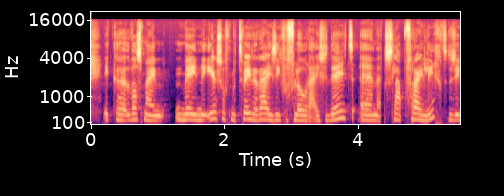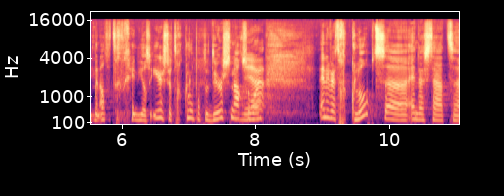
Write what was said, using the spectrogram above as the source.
Ik het was mijn, mee, mijn eerste of mijn tweede reis die ik voor Flow reizen deed. En eh, slaap vrij licht. Dus ik ben altijd degene die als eerste het geklop op de deur s'nachts Ja. hoor. En er werd geklopt eh, en daar staat eh,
